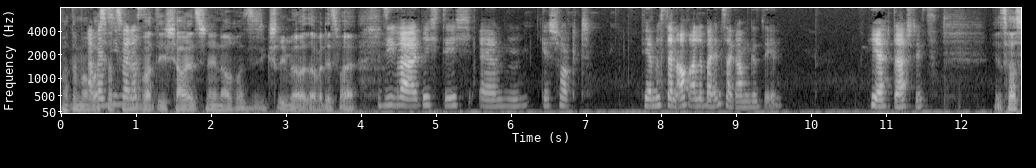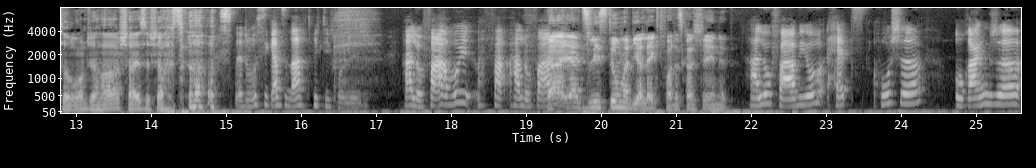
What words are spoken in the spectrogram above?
warte mal, aber was hat sie war das- warte, ich schaue jetzt schnell nach, was sie geschrieben hat, aber das war, sie war richtig ähm, geschockt. Die haben das dann auch alle bei Instagram gesehen. Hier, da steht's. jetzt hast du orange Haar, scheiße schaust aus. Na, Du musst die ganze Nacht richtig vorlesen. Hallo Fabio, Fa Hallo Fabio. Ja, jetzt liest du mal Dialekt vor, das kannst du eh nicht. Hallo Fabio, Hetz, Husche, Orange,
